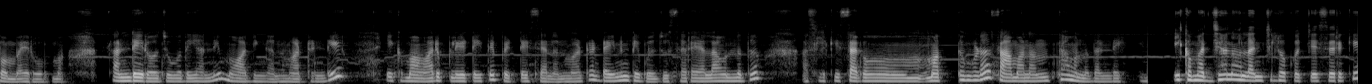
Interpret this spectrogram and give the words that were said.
బొంబాయి ఉప్మా సండే రోజు ఉదయాన్నే మార్నింగ్ అనమాట అండి. ఇక మా వారి ప్లేట్ అయితే పెట్టేశానమాట డైనింగ్ టేబుల్ చూసారా ఎలా ఉన్నదో? అసలుకి సగం మొత్తం కూడా సామాన్ అంతా ఉన్నదండి. ఇక మధ్యాహ్నం లంచ్లోకి వచ్చేసరికి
